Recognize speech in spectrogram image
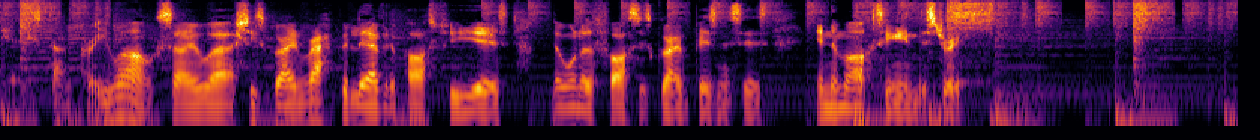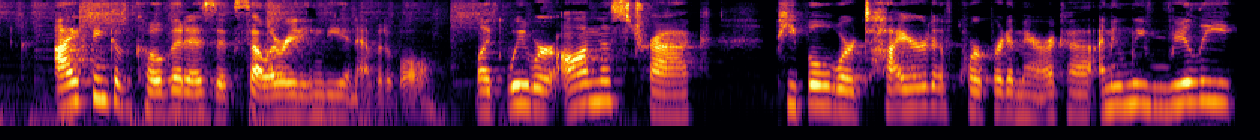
yeah, it's done pretty well. So uh, she's grown rapidly over the past few years. They're one of the fastest growing businesses in the marketing industry. I think of COVID as accelerating the inevitable. Like we were on this track, people were tired of corporate America. I mean, we really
